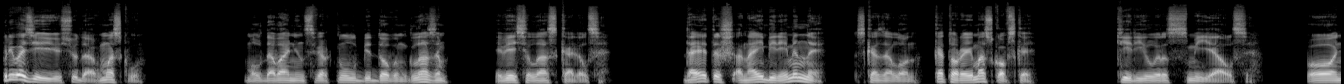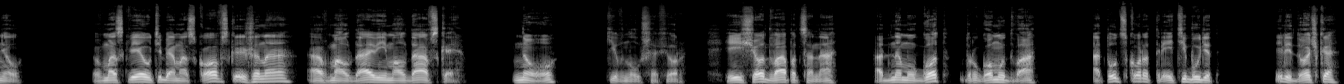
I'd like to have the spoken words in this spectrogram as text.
Привози ее сюда, в Москву». Молдаванин сверкнул бедовым глазом, весело оскалился. «Да это ж она и беременная», — сказал он, — «которая московская». Кирилл рассмеялся. «Понял. В Москве у тебя московская жена, а в Молдавии молдавская. Ну, кивнул шофер. И еще два пацана. Одному год, другому два. А тут скоро третий будет. Или дочка,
